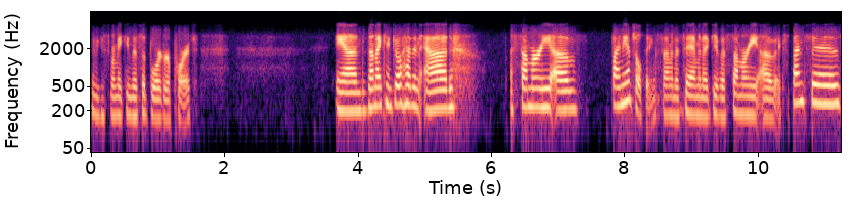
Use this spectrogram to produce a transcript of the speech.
because we're making this a board report. And then I can go ahead and add a summary of financial things. So I'm going to say I'm going to give a summary of expenses.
